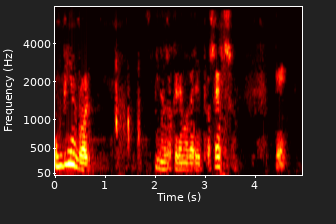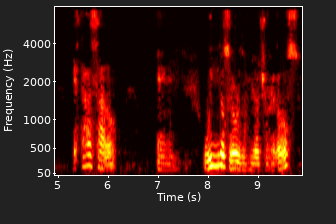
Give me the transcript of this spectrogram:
un VMroll, y nosotros queremos ver el proceso, está basado en Windows Server 2008 R2,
